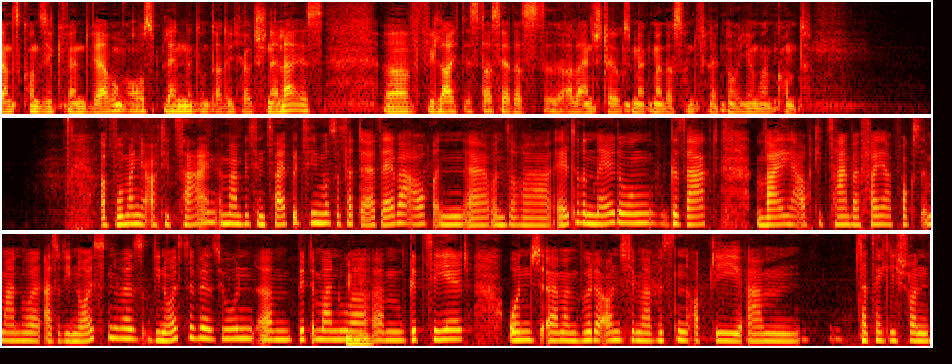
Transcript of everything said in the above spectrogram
ganz konsequent Werbung ausblendet und dadurch halt schneller ist. Äh, vielleicht ist das ja das äh, Alleinstellungsmerkmal, das dann vielleicht noch irgendwann kommt. Obwohl man ja auch die Zahlen immer ein bisschen Zweifel ziehen muss, das hat er selber auch in äh, unserer älteren Meldung gesagt, weil ja auch die Zahlen bei Firefox immer nur, also die, neuesten, die neueste Version ähm, wird immer nur mhm. ähm, gezählt und äh, man würde auch nicht immer wissen, ob die ähm, tatsächlich schon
